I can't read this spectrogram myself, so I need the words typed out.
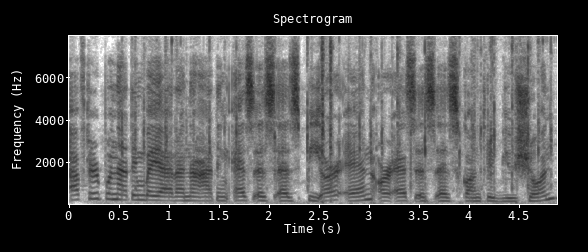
After po nating bayaran ng ating SSS PRN or SSS contribution,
